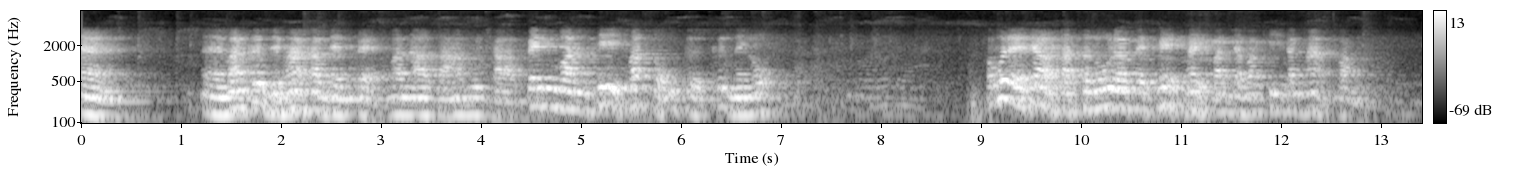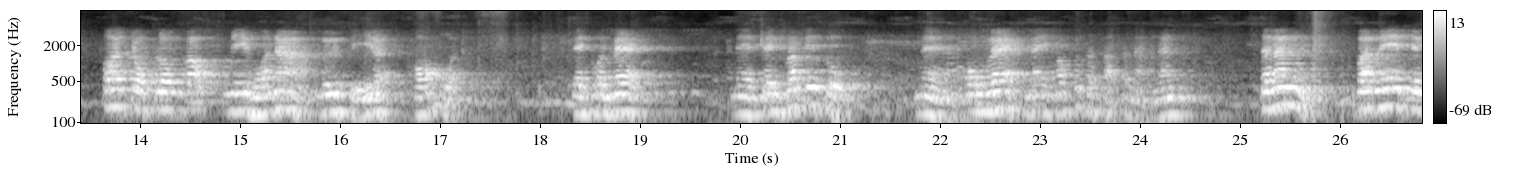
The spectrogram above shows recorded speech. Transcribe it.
นี่ยวันขึ้นสิบห้าค่ำเดือนแปดวันอาสาฬบูชา เป็นวันที่พระสงฆ์เกิดขึ้นในโลกพระพุทธเจ้าตรัสรู้แล้วเป็นเทศให้ปัญจวัคคีย์ทั้งห้าฟัง พอจบลงก็มีหัวหน้าฤาษีเลยขอบวชเป็นคนแรกเนี่ยเป็นพระภิกษุเนี่ยองค์แรกในพระพุทธศาสนานั้นฉะนั้นวันนี้จึง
